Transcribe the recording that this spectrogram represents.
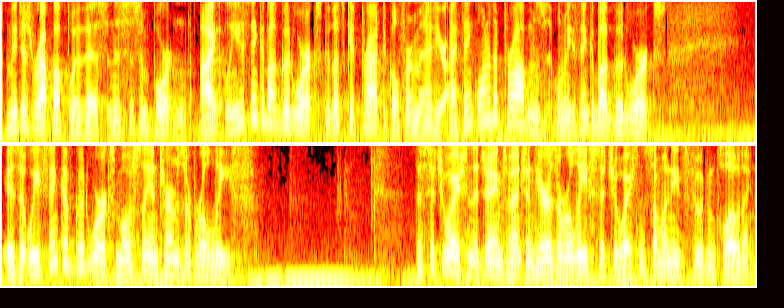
Let me just wrap up with this, and this is important. I, when you think about good works, because let's get practical for a minute here, I think one of the problems when we think about good works is that we think of good works mostly in terms of relief. The situation that James mentioned here is a relief situation. Someone needs food and clothing.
